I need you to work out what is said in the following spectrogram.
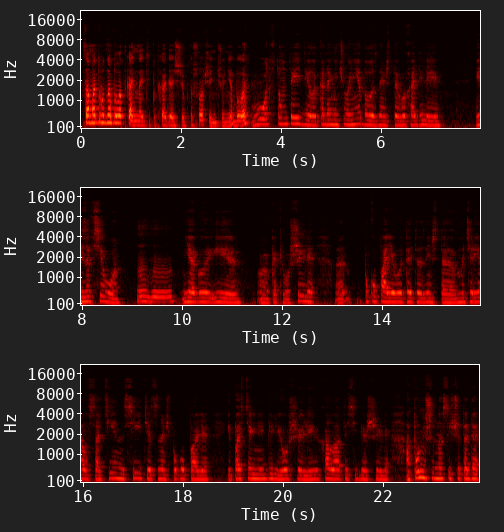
Самое трудное было ткань найти подходящую, потому что вообще ничего не было. Вот в том-то и дело. Когда ничего не было, знаешь, то выходили из-за всего. Угу. Я говорю, и э, как его шили, покупали вот это, значит, э, материал сатин, ситец, знаешь, покупали. И постельное белье шили, и халаты себе шили. А помнишь, у нас еще тогда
